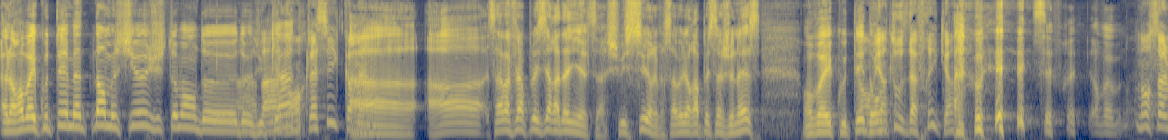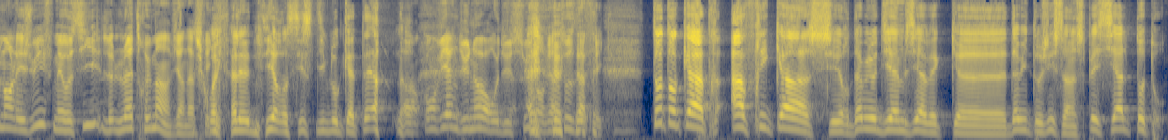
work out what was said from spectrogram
Alors, on va écouter maintenant, monsieur, justement, de, de- Ah, du bah, un 4. grand classique quand même. Ah, ah, ça va faire plaisir à Daniel, ça. Je suis sûr, ça va lui rappeler sa jeunesse. On va écouter on vient tous d'Afrique. hein. Oui, c'est vrai. Non seulement les juifs, mais aussi l'être humain vient je d'Afrique. crois que allais dire aussi ce niveau locataire. Non. Qu'on vienne du nord ou du sud, on vient tous d'Afrique. Toto 4, Africa sur WDMZ avec euh, David c'est un spécial Toto.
